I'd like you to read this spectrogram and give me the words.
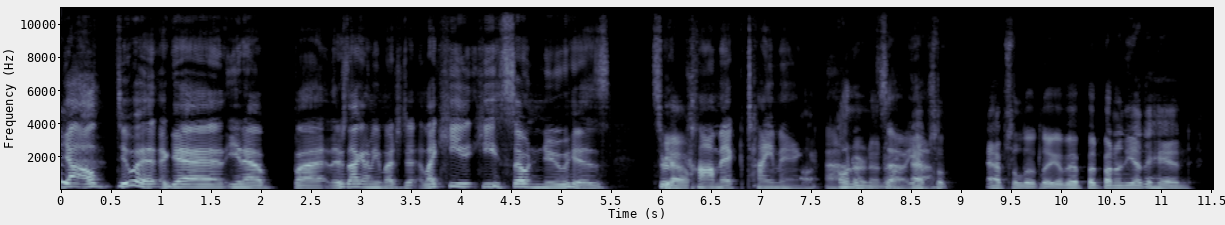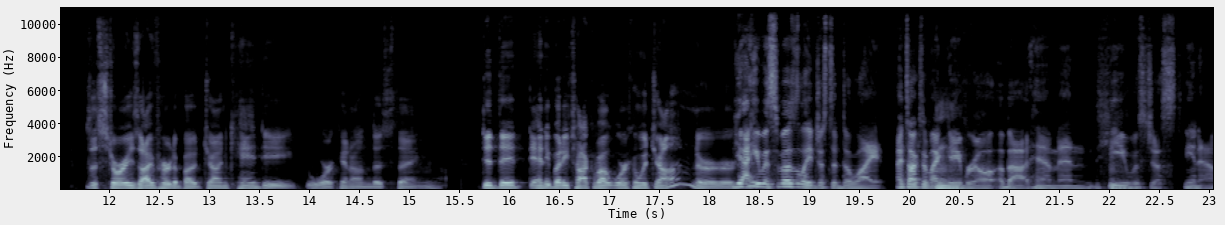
yeah, I'll do it again, you know, but there's not going to be much. Di- like he he so knew his sort Yeah. of comic timing. oh no um, no no, So, yeah. Absol- absolutely. But, but but on the other hand, the stories I've heard about John Candy working on this thing. Did they anybody talk about working with John or Yeah, he was supposedly just a delight. I talked to Mike Mm. Gabriel about him, and he Mm. was just, you know,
